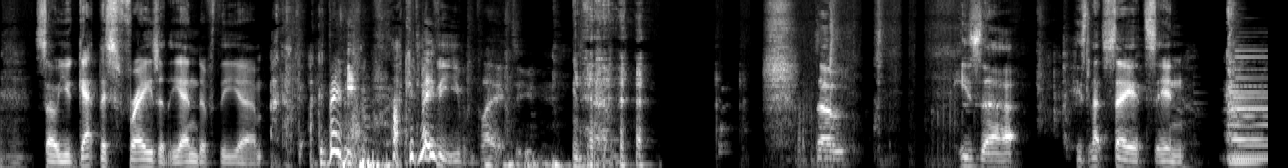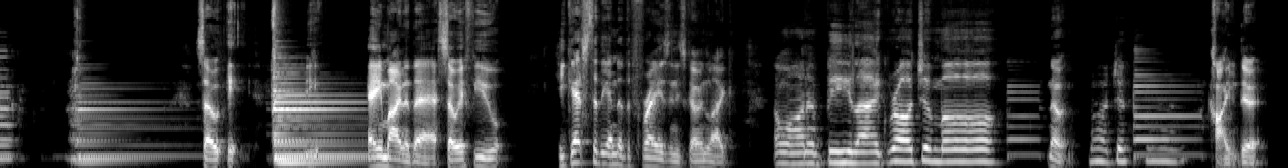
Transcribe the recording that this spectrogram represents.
Mhm. So you get this phrase at the end of the. Um, I could maybe, I could maybe even play it to you. So he's uh he's let's say it's in so it A minor there. So if you he gets to the end of the phrase and he's going like I wanna be like Roger Moore. No, Roger Moore. Can't even do it.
